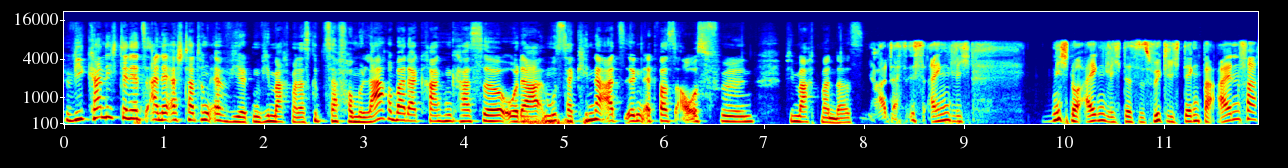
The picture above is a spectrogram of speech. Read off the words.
Wie kann ich denn jetzt eine Erstattung erwirken? Wie macht man das? Gibt es da Formulare bei der Krankenkasse oder muss der Kinderarzt irgendetwas ausfüllen? Wie macht man das? Ja, das ist eigentlich nicht nur eigentlich, das ist wirklich denkbar einfach.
